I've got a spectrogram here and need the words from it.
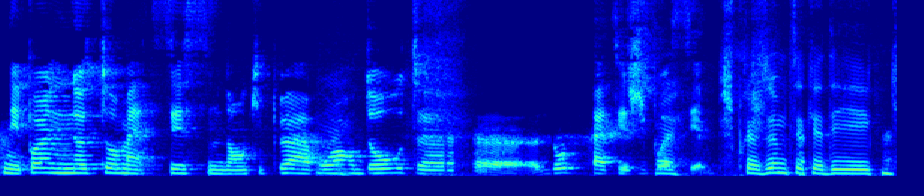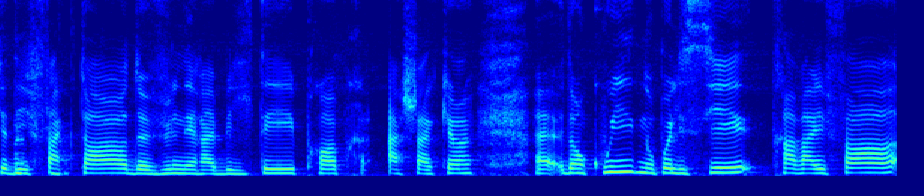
ce n'est pas un automatisme. Donc, il peut y avoir d'autres euh, stratégies possibles. Je présume qu'il y, y, a des facteurs de vulnérabilité propres à chacun. Euh, donc, oui, nos policiers travaillent fort.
